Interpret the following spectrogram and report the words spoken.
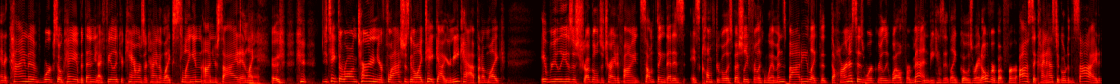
and it kind of works okay but then i feel like your cameras are kind of like slinging on your side and like you take the wrong turn and your flash is going to like take out your kneecap. And i'm like it really is a struggle to try to find something that is is comfortable especially for like women's body. Like the the harnesses work really well for men because it like goes right over. But for us it kind of has to go to the side.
